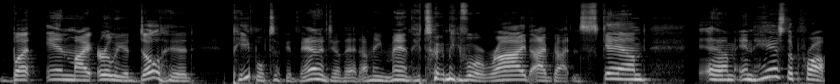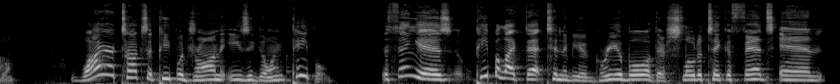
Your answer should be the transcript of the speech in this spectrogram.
But in my early adulthood, people took advantage of that. I mean, man, they took me for a ride. I've gotten scammed. Um, and here's the problem why are toxic people drawn to easygoing people? The thing is, people like that tend to be agreeable, they're slow to take offense, and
